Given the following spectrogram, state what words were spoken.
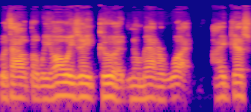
without, but we always ate good no matter what. I guess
